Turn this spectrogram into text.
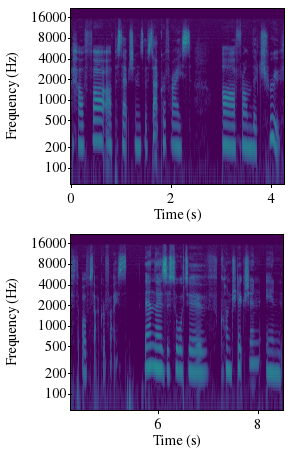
how far our perceptions of sacrifice are from the truth of sacrifice. Then there's a sort of contradiction in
